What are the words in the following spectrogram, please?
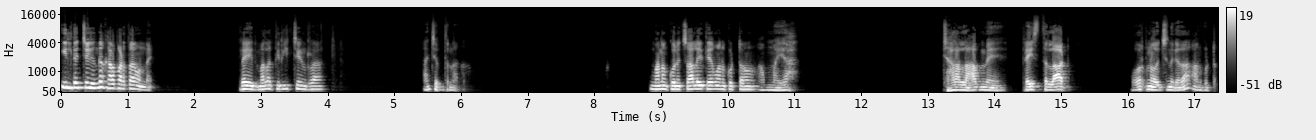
వీళ్ళు తెచ్చే విధంగా కనపడతా ఉన్నాయి. రే ఇది మళ్ళీ తిరిగి ఇచ్చేయండి రా అని చెప్తున్నారు మనం కొన్నిసార్లు అయితే ఏమనుకుంటాం అమ్మయ్యా చాలా లాభమే ప్రైస్ ద లాట్ ఓర్పున వచ్చింది కదా అనుకుంటాం.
